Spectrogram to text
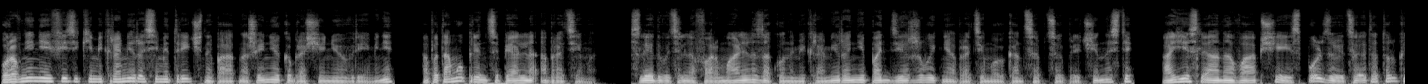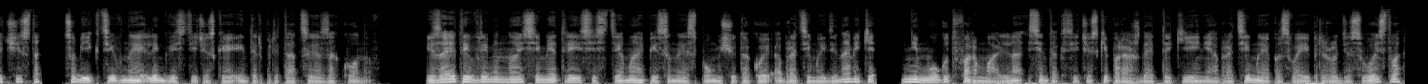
Уравнения физики микромира симметричны по отношению к обращению времени, а потому принципиально обратимы. Следовательно, формально законы микромира не поддерживают необратимую концепцию причинности, а если она вообще используется, это только чисто субъективная лингвистическая интерпретация законов. Из-за этой временной симметрии системы, описанные с помощью такой обратимой динамики, не могут формально, синтаксически порождать такие необратимые по своей природе свойства,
